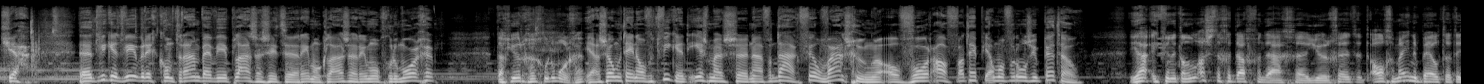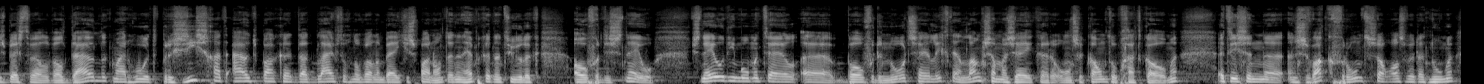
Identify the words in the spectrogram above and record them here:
Tja, het weekend weerbericht komt eraan. Bij Weerplaza zit eh, Raymond Klaassen. Raymond, goedemorgen. Dag Jurgen, goedemorgen. Ja, zometeen over het weekend. Eerst maar eens eh, naar vandaag. Veel waarschuwingen al vooraf. Wat heb je allemaal voor ons in petto? Ja, ik vind het een lastige dag vandaag, uh, Jurgen. Het, algemene beeld dat is best wel, wel duidelijk... maar hoe het precies gaat uitpakken, dat blijft toch nog wel een beetje spannend. En dan heb ik het natuurlijk over de sneeuw. Sneeuw die momenteel uh, boven de Noordzee ligt... en langzaam maar zeker onze kant op gaat komen. Het is een, uh, een zwak front, zoals we dat noemen. En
